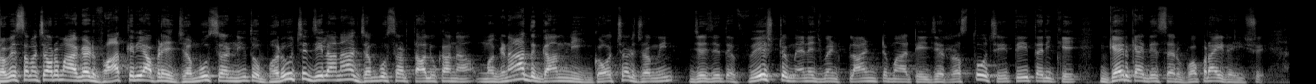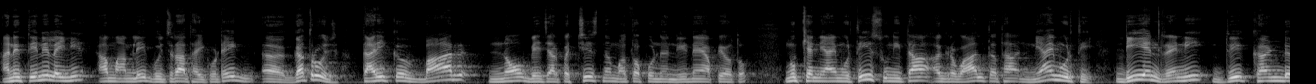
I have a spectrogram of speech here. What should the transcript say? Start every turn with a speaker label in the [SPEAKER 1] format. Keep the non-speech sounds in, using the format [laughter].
[SPEAKER 1] તો હવે સમાચારોમાં આગળ વાત કરીએ આપણે જંબુસરની. તો ભરૂચ જિલ્લાના જંબુસર તાલુકાના મગણાદ ગામની ગૌચર જમીન જે જે તે વેસ્ટ મેનેજમેન્ટ પ્લાન્ટ માટે જે રસ્તો છે તે તરીકે ગેરકાયદેસર વપરાઈ રહી છે અને તેને લઈને આ મામલે ગુજરાત હાઈકોર્ટે ગતરોજ તારીખ બાર નવ બે હજાર પચીસનો મહત્વપૂર્ણ નિર્ણય આપ્યો હતો. મુખ્ય ન્યાયમૂર્તિ સુનીતા અગ્રવાલ તથા ન્યાયમૂર્તિ ડી એન રેની દ્વિખંડ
